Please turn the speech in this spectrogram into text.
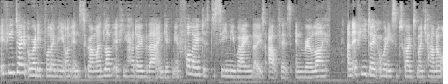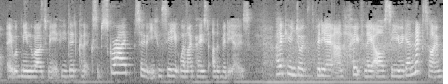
If you don't already follow me on Instagram, I'd love if you head over there and give me a follow just to see me wearing those outfits in real life. And if you don't already subscribe to my channel, it would mean the world to me if you did click subscribe so that you can see when I post other videos. I hope you enjoyed this video and hopefully I'll see you again next time.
